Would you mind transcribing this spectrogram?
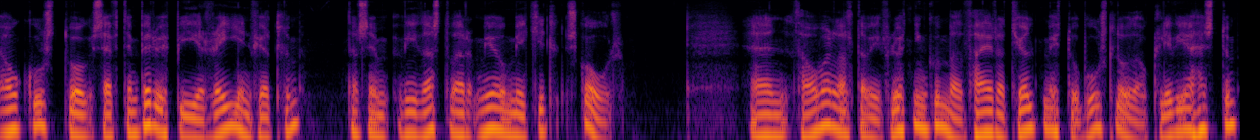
ágúst og september upp í reygin fjöllum þar sem víðast var mjög mikill skóur. En þá var það alltaf í flutningum að færa tjöldmitt og búslóð á klifjahestum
